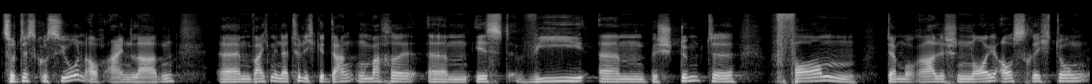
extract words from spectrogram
zur Diskussion auch einladen. Ähm, weil ich mir natürlich Gedanken mache, ähm, ist, wie ähm, bestimmte Formen der moralischen Neuausrichtung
